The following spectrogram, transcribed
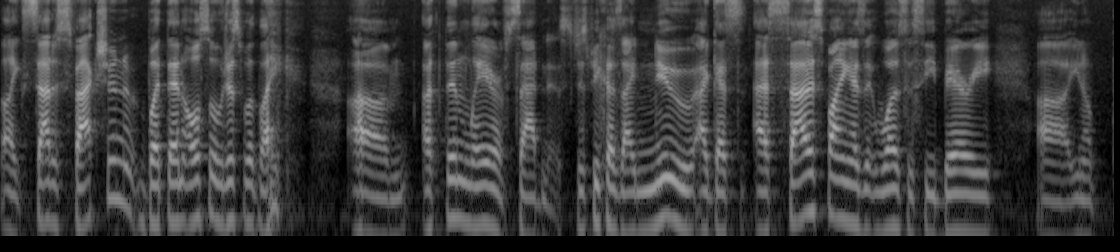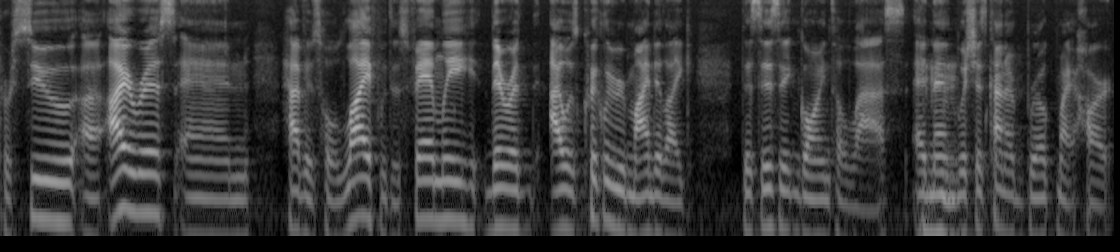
like satisfaction, but then also just with like um, a thin layer of sadness, just because I knew, I guess, as satisfying as it was to see Barry, uh, you know, pursue uh, Iris and have his whole life with his family. There were, I was quickly reminded like this isn't going to last. And then which just kind of broke my heart.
